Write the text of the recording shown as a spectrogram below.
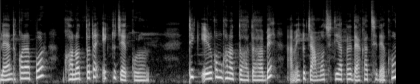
ব্ল্যান্ড করার পর ঘনত্বটা একটু চেক করুন। ঠিক এরকম ঘনত্ব হতে হবে। আমি একটু চামচ দিয়ে আপনাদের দেখাচ্ছি দেখুন।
